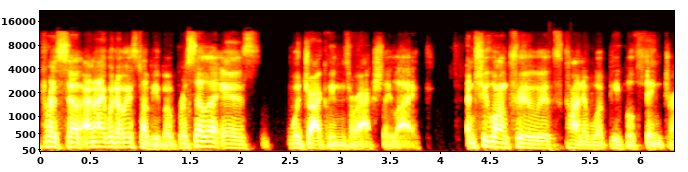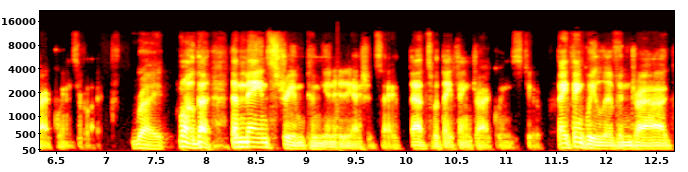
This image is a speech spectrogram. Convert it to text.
Priscilla and I would always tell people Priscilla is what drag queens are actually like, and To Wong Foo is kind of what people think drag queens are like. right. Well, the the mainstream community, I should say, that's what they think drag queens do. They think we live in drag.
